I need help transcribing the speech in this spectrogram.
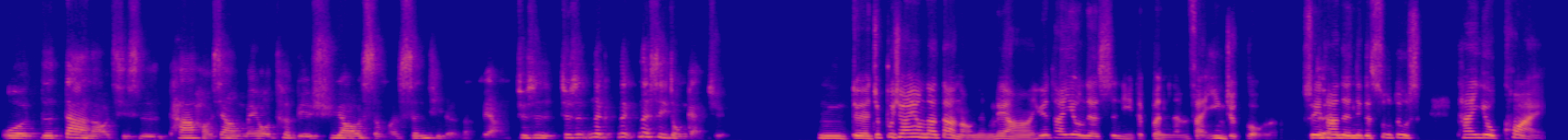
我的大脑其实它好像没有特别需要什么身体的能量，就是就是那个那那是一种感觉。嗯，对，就不需要用到大脑能量啊，因为它用的是你的本能反应就够了，所以它的那个速度是它又快。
